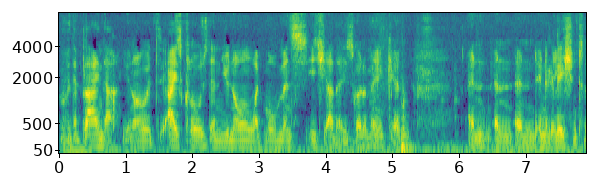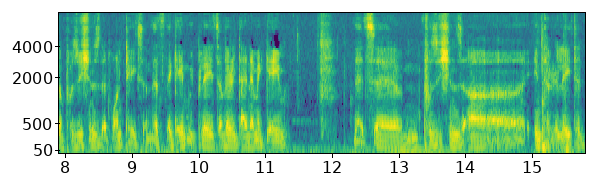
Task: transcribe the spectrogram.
with a blinder, you know, with eyes closed, and you know what movements each other is going to make, and and and and in relation to the positions that one takes, and that's the game we play. It's a very dynamic game. That's um, positions are interrelated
